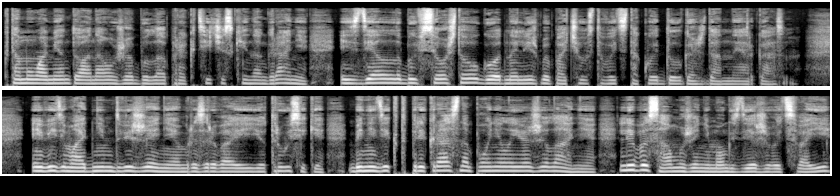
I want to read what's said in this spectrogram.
К тому моменту она уже была практически на грани и сделала бы все, что угодно, лишь бы почувствовать такой долгожданный оргазм. И, видимо, одним движением, разрывая ее трусики, Бенедикт прекрасно понял ее желание, либо сам уже не мог сдерживать свои,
